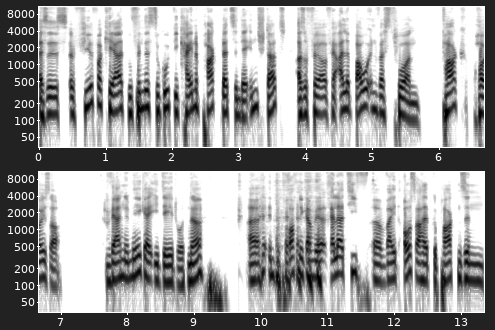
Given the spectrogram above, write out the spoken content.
es ist äh, viel Verkehr. Du findest so gut wie keine Parkplätze in der Innenstadt. Also für, für alle Bauinvestoren, Parkhäuser wäre eine mega Idee dort, ne? Äh, in Dubrovnik haben wir relativ äh, weit außerhalb geparkt und sind,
